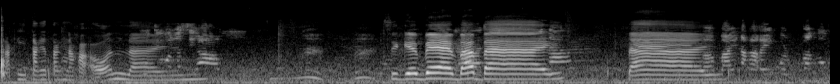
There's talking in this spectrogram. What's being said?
nakita kitang naka-online. Sige, be. Bye-bye. Bye. Babay, naka-record pa to.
